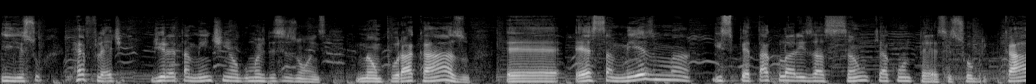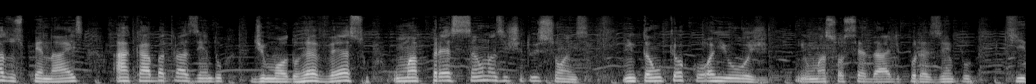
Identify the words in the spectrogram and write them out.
e isso reflete diretamente em algumas decisões. Não por acaso, é, essa mesma espetacularização que acontece sobre casos penais acaba trazendo de modo reverso uma pressão nas instituições. Então, o que ocorre hoje? Em uma sociedade, por exemplo, que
